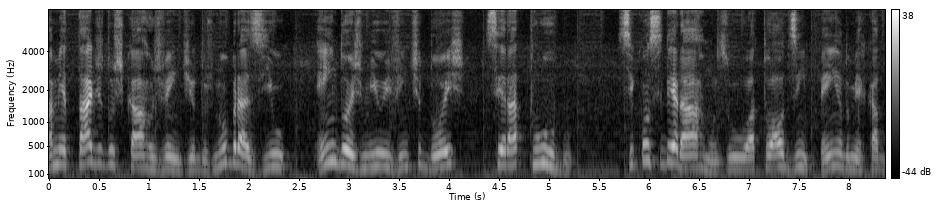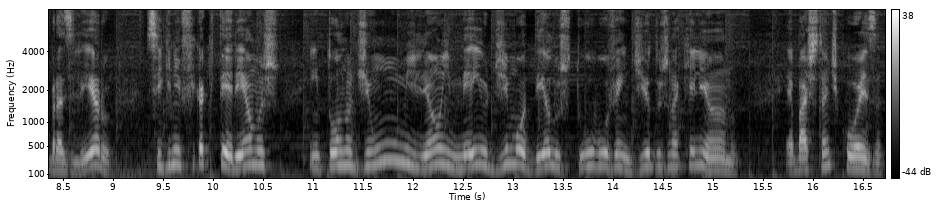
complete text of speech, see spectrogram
a metade dos carros vendidos no Brasil em 2022 será turbo. Se considerarmos o atual desempenho do mercado brasileiro, significa que teremos em torno de um milhão e meio de modelos turbo vendidos naquele ano. É bastante coisa.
